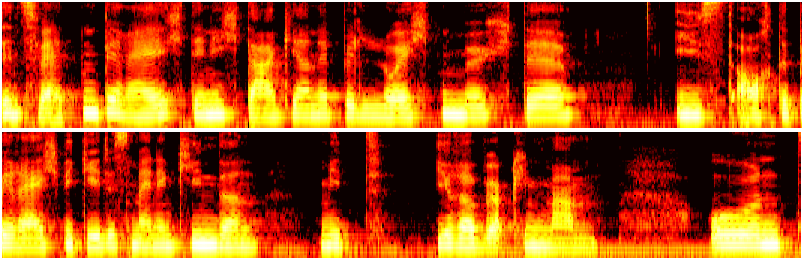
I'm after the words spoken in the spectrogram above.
Den zweiten Bereich, den ich da gerne beleuchten möchte, ist auch der Bereich, wie geht es meinen Kindern mit ihrer Working Mom. Und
